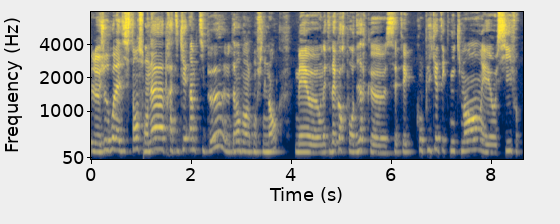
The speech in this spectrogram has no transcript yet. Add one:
le jeu de rôle à distance, on a pratiqué un petit peu, notamment pendant le confinement, mais euh, on était d'accord pour dire que c'était compliqué techniquement et aussi il faut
